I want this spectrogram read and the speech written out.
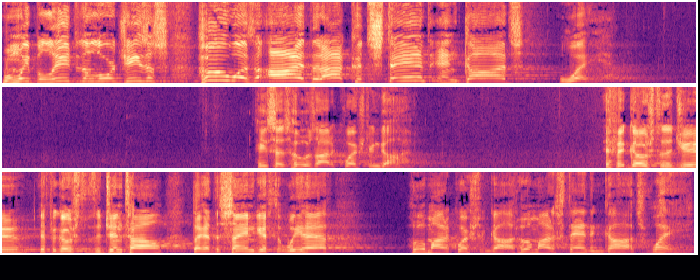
When we believed in the Lord Jesus, who was I that I could stand in God's way? He says, Who was I to question God? If it goes to the Jew, if it goes to the Gentile, they had the same gift that we have. Who am I to question God? Who am I to stand in God's way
